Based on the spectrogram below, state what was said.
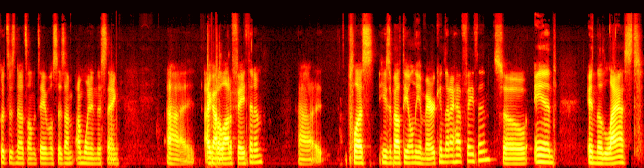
puts his nuts on the table, says, "I'm I'm winning this thing." Uh, I got a lot of faith in him. Uh, plus, he's about the only American that I have faith in. So, and in the last,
